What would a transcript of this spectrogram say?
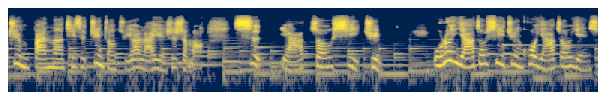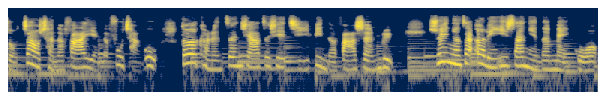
菌斑呢，其实菌种主要来源是什么？是牙周细菌。无论牙周细菌或牙周炎所造成的发炎的副产物，都有可能增加这些疾病的发生率。所以呢，在二零一三年的美国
